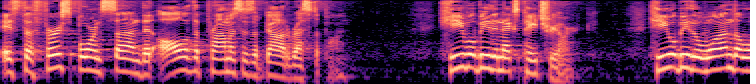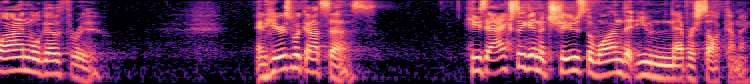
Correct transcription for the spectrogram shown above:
it's the firstborn son that all of the promises of God rest upon. He will be the next patriarch, he will be the one the line will go through. And here's what God says He's actually going to choose the one that you never saw coming.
